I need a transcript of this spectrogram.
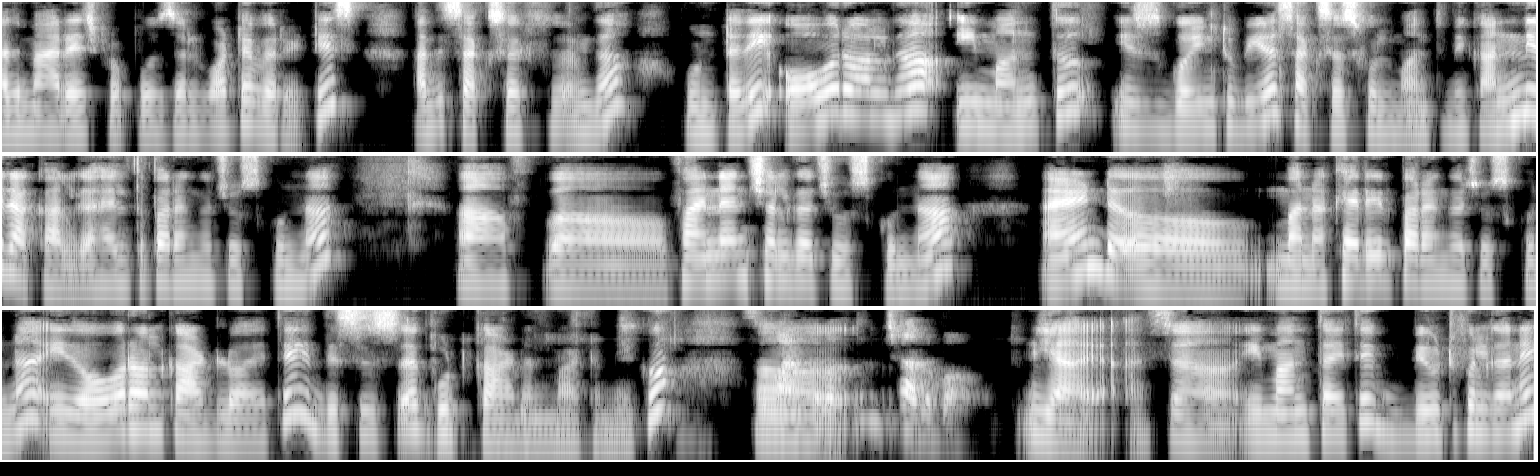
అది marriage proposal whatever it is అది సక్సెస్ఫుల్గా ఉంటుంది. ఓవరాల్గా ఈ month is going to be a successful month మీకు అన్ని రకాలుగా హెల్త్ పరంగా చూసుకున్నా ఫైనాన్షియల్గా చూసుకున్నా అండ్ మన కెరీర్ పరంగా చూసుకున్నా ఇది ఓవరాల్ కార్డ్లో అయితే this is a good card అనమాట మీకు. యా ఈ మంత్ అయితే బ్యూటిఫుల్ గానే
